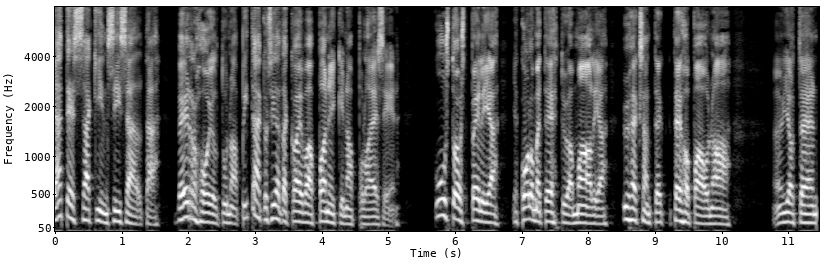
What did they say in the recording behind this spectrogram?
jätesäkin sisältä verhoiltuna, pitääkö sieltä kaivaa paniikkinappula esiin? 16 peliä ja kolme tehtyä maalia, yhdeksän te- tehopaunaa, joten,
